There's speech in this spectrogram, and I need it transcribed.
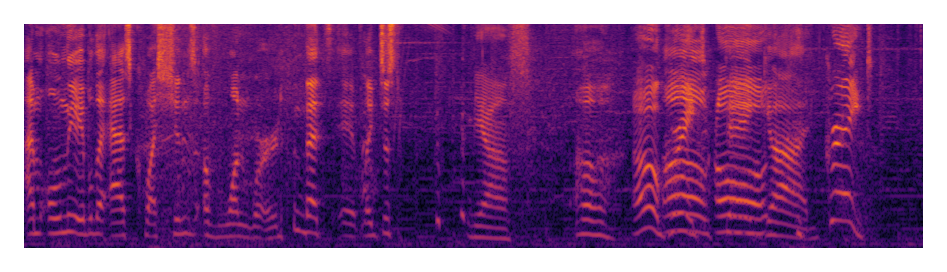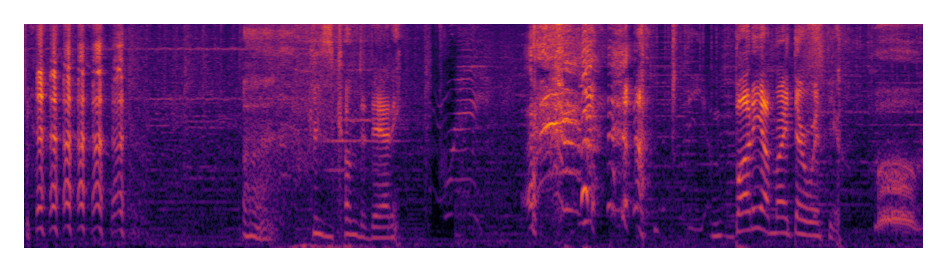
I'm only able to ask questions of one word. That's it. Like just Yeah. oh Oh, great. Oh, thank God. Great. Uh, Please come to daddy. Buddy, I'm right there with you.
